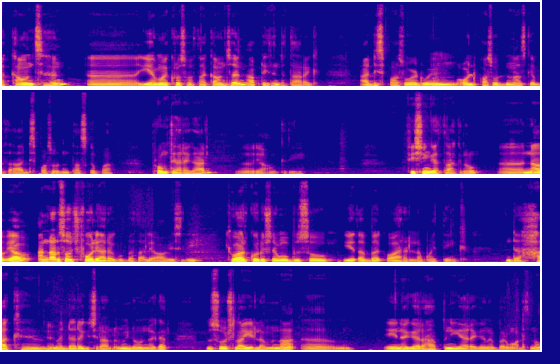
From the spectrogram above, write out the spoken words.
account ህን የማይክሮሶፍት account ህን update እንድታደረግ አዲስ password ወይም old password እንድታስገባ አዲስ password እንድታስገባ prompt ያደርጋል። ያው እንግዲህ phishing attack ነው። እና ያው አንዳንድ ሰዎች fall ያደረጉበታል ያው QR code ኦች ደግሞ ብዙ ሰው እየጠበቀው አይደለም። I think እንደ hack መደረግ ይችላሉ የሚለውን ነገር ብዙ ሰዎች ላይ የለም። እና ይህ ነገር happen እያደረገ ነበር ማለት ነው።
